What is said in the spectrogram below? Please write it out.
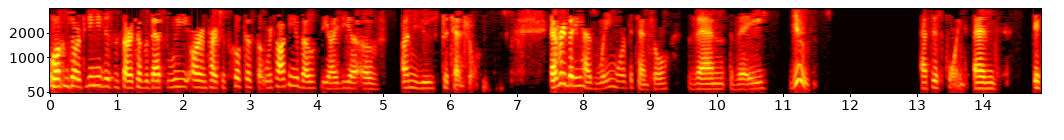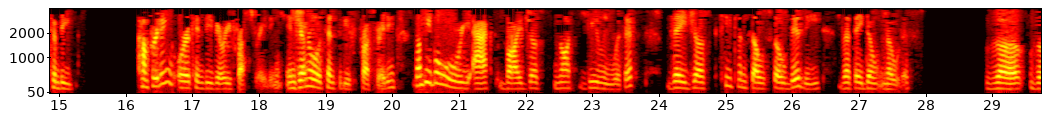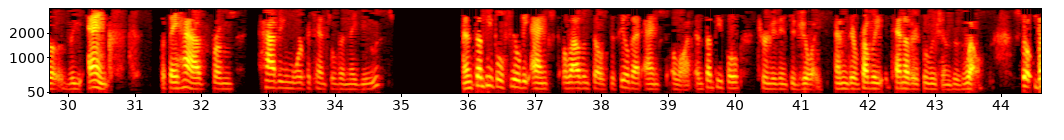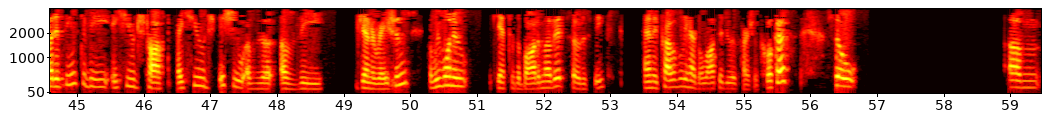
Welcome to our Panini. This is Sarah Best. We are in Parshas Chukas, but we're talking about the idea of unused potential. Everybody has way more potential than they use at this point, and it can be comforting or it can be very frustrating. In general, it tends to be frustrating. Some people will react by just not dealing with it. They just keep themselves so busy that they don't notice the the the angst that they have from having more potential than they use. And some people feel the angst, allow themselves to feel that angst a lot, and some people turn it into joy. And there are probably 10 other solutions as well. So, but it seems to be a huge talk, a huge issue of the, of the generation. And we want to get to the bottom of it, so to speak. And it probably has a lot to do with Parshas Chukas. So um,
